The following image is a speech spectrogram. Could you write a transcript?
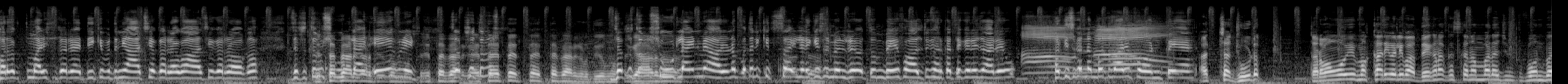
हर वक्त तुम्हारी फ़िक्र रहती है कि पता नहीं आज क्या कर रहा होगा आज क्या कर रहा होगा। जब से तुम शूट लाइन एक मिनट जब से तुम हो शूट लाइन में आ रहे हो ना पता नहीं कितनी सारी लड़की से मिल रहे हो। तुम बेफालतू की हरकतें करे जा रहे हो। हर किसी का नंबर तुम्हारे फ़ोन पे है। अच्छा झूठ करवाऊँगा भी मक्कारी वाली बात देखना किसका नंबर है फ़ोन पे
